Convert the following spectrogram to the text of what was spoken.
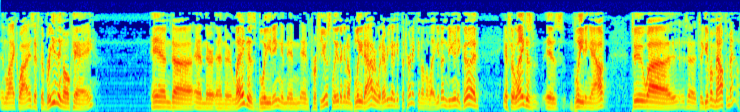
And likewise, if they're breathing okay, and uh, and their and their leg is bleeding and, and, and profusely, they're going to bleed out or whatever. You got to get the tourniquet on the leg. It doesn't do you any good if their leg is is bleeding out to uh, to, to give them mouth to mouth.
